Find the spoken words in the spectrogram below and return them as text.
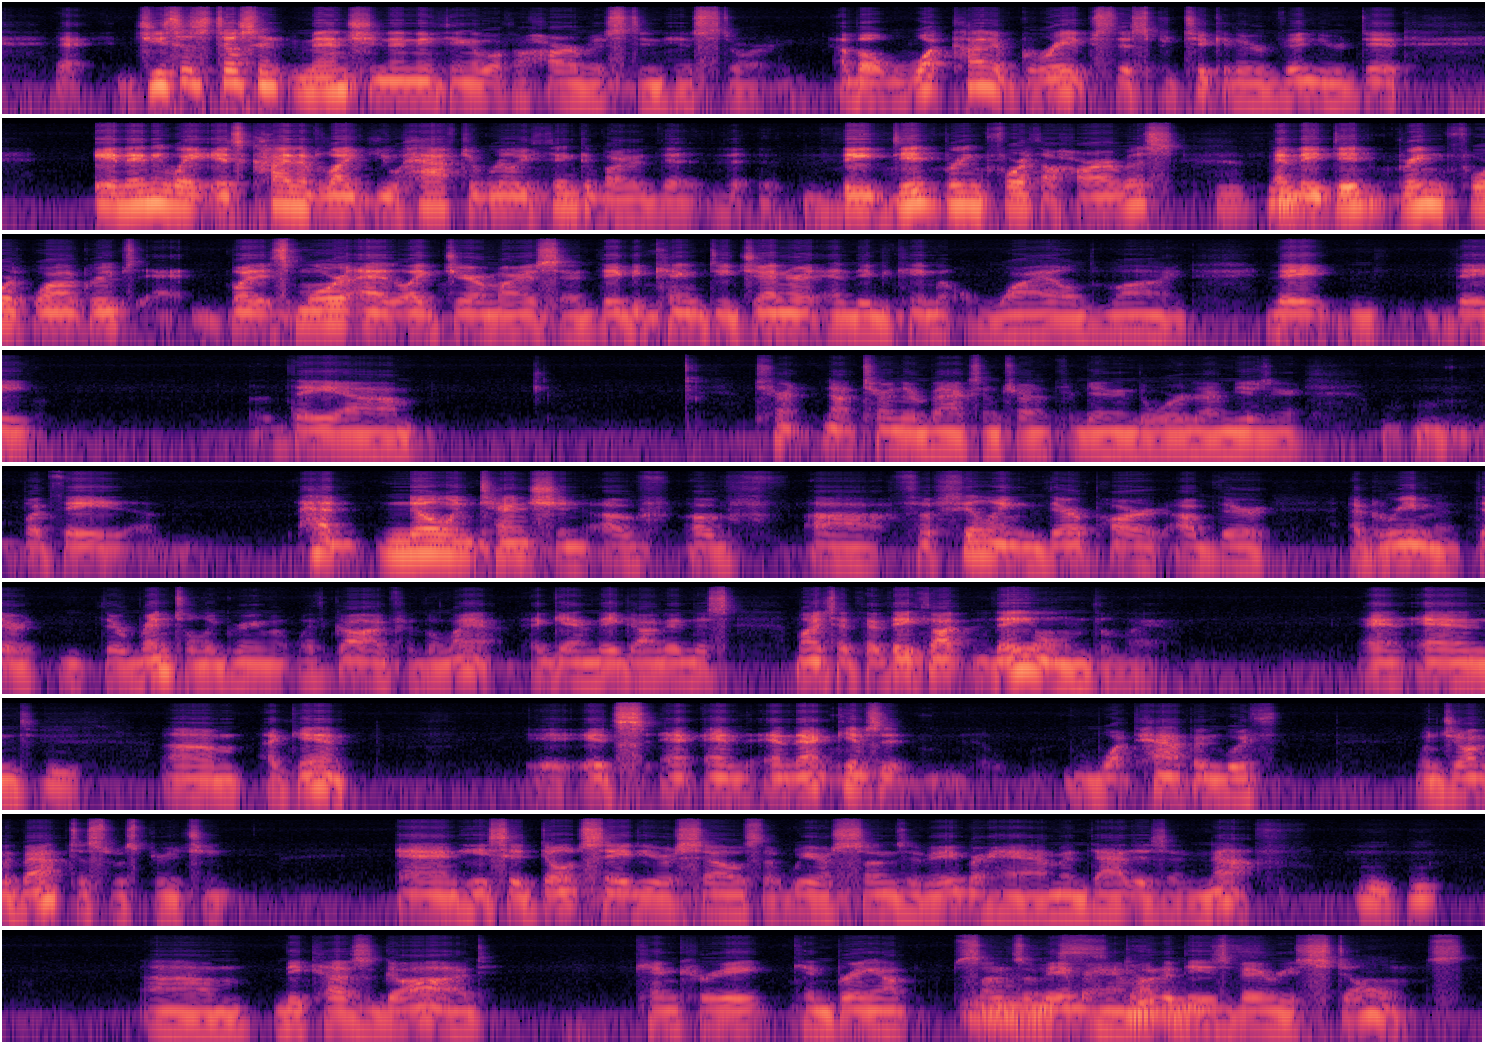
jesus doesn't mention anything about the harvest in his story about what kind of grapes this particular vineyard did. In any way it's kind of like you have to really think about it that they did bring forth a harvest and they did bring forth wild grapes but it's more at like jeremiah said they became degenerate and they became a wild vine. They they they um turn not turn their backs i'm trying to forgetting the word that i'm using but they had no intention of of uh, fulfilling their part of their agreement their their rental agreement with god for the land. Again they got in this mindset that they thought they owned the land. And and um, again it's and and that gives it what happened with when John the Baptist was preaching and he said don't say to yourselves that we are sons of Abraham and that is enough. Hmm um, because God can create can bring up sons of Abraham out of these very stones.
